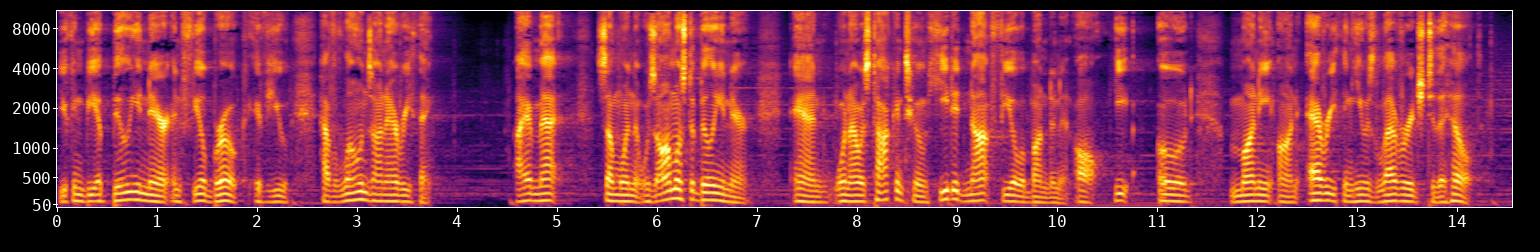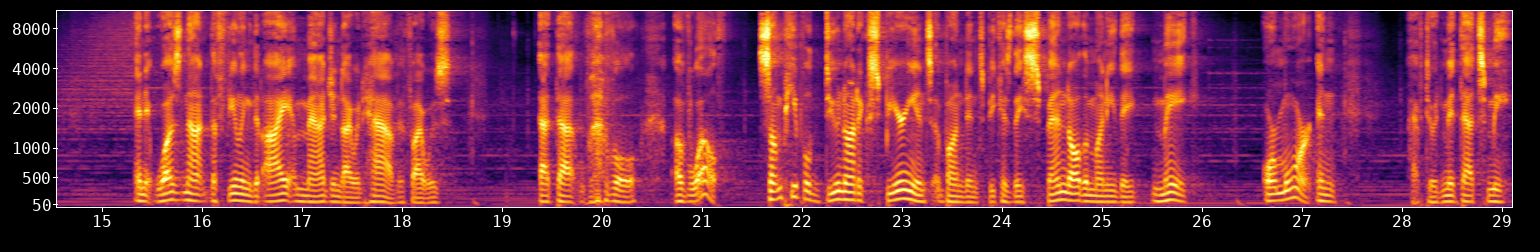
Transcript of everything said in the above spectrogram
You can be a billionaire and feel broke if you have loans on everything. I have met someone that was almost a billionaire, and when I was talking to him, he did not feel abundant at all. He owed money on everything, he was leveraged to the hilt. And it was not the feeling that I imagined I would have if I was at that level of wealth. Some people do not experience abundance because they spend all the money they make or more. And I have to admit, that's me.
